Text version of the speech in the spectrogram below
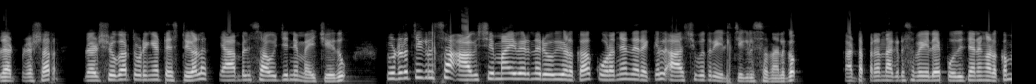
ബ്ലഡ് പ്രഷർ ബ്ലഡ് ഷുഗർ തുടങ്ങിയ ടെസ്റ്റുകൾ ക്യാമ്പിൽ സൗജന്യമായി ചെയ്തു. തുടർ ചികിത്സ ആവശ്യമായി വരുന്ന രോഗികൾക്ക് കുറഞ്ഞ നിരക്കിൽ ആശുപത്രിയിൽ ചികിത്സ നൽകും. കട്ടപ്പന നഗരസഭയിലെ പൊതുജനങ്ങൾക്കും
